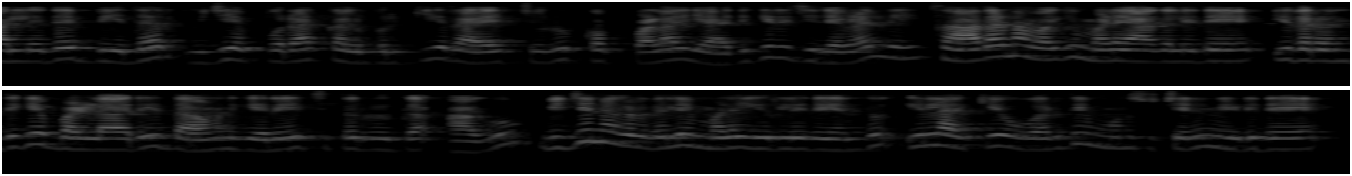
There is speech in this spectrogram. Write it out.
ಅಲ್ಲದೆ ಬೀದರ್, ವಿಜಯಪುರ, ಕಲಬುರಗಿ, ರಾಯಚೂರು, ಕೊಪ್ಪಳ, ಯಾದಗಿರಿ ಜಿಲ್ಲೆಗಳಲ್ಲಿ ಸಾಧಾರಣವಾಗಿ ಮಳೆ ಆಗಲಿದೆ. ಇದರೊಂದಿಗೆ ಬಳ್ಳಾರಿ, ದಾವಣಗೆರೆ, ಚಿತ್ರದುರ್ಗ ಹಾಗೂ ವಿಜಯನಗರದಲ್ಲಿ ಮಳೆ ಇರಲಿದೆ ಎಂದು ಇಲಾಖೆ ವರದಿ ಮುನ್ಸೂಚನೆ ನೀಡಿದೆ.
